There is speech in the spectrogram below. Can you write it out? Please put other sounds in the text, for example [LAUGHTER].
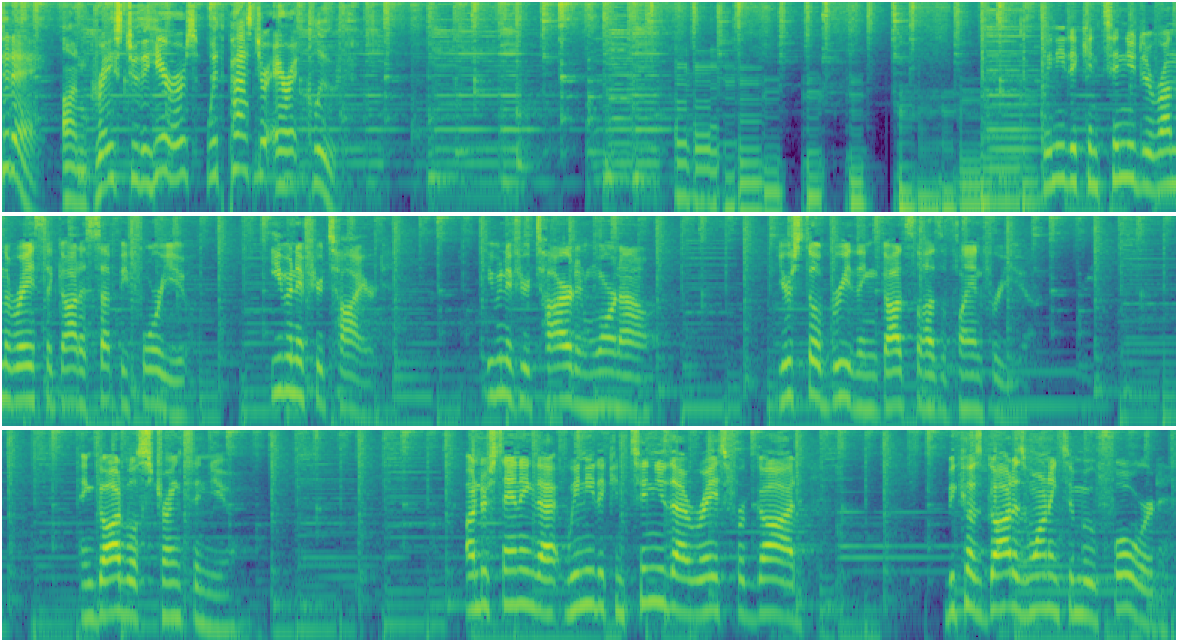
Today on Grace to the Hearers with Pastor Eric Kluth. We need to continue to run the race that God has set before you, even if you're tired. Even if you're tired and worn out, you're still breathing, God still has a plan for you. And God will strengthen you. Understanding that we need to continue that race for God because God is wanting to move forward.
